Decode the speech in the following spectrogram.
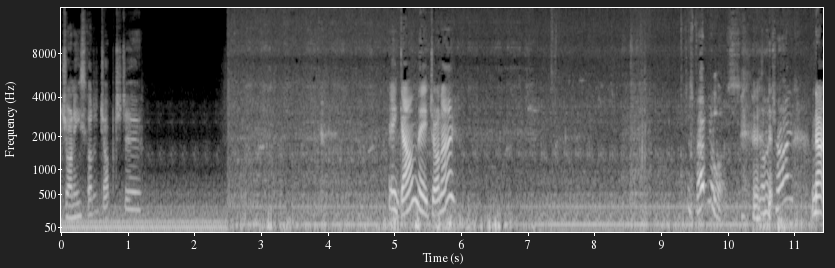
Johnny's got a job to do. How you going there, Jono? Just fabulous. You want to trade? No,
